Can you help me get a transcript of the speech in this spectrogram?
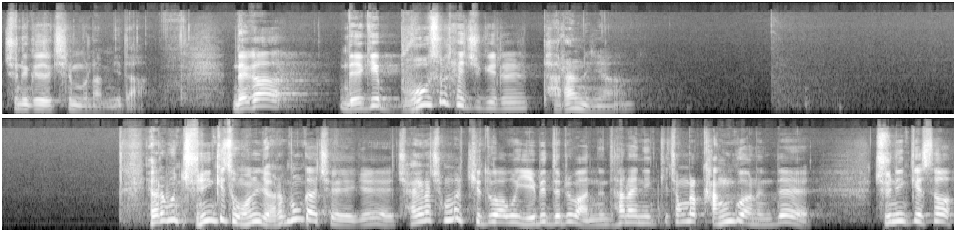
주님께서 질문합니다. 내가 내게 무엇을 해주기를 바라느냐? 여러분 주님께서 오늘 여러분과 저에게 저희가 정말 기도하고 예배드려 왔는데 하나님께 정말 강구하는데 주님께서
